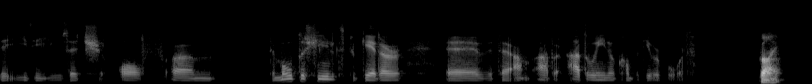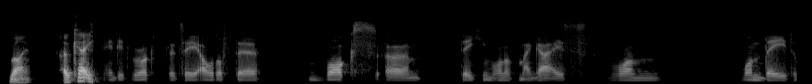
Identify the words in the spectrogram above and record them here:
the easy usage of um, the motor shield together uh, with the um, Arduino compatible board. Right. Right. Okay. and it worked let's say out of the box um, taking one of my guys one one day to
